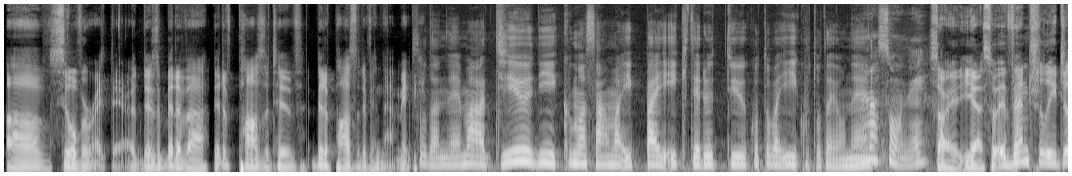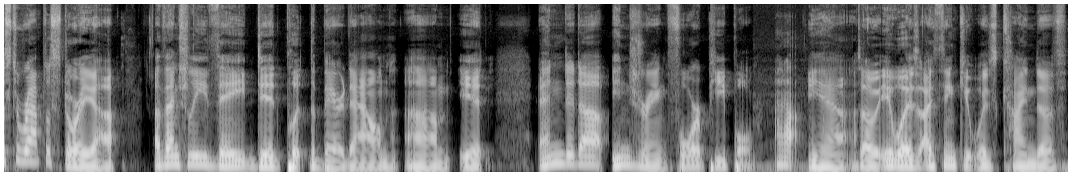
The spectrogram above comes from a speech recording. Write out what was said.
of silver right there. There's a bit of a bit of positive, a bit of positive in that maybe. そうだね。まあ自由にクマさんはいっぱい生きてるっていうことはいいことだよね。まあそうね。 Sorry, yeah. So eventually, just to wrap the story up, eventually they did put the bear down. Um, it ended up injuring four people. あら。 Yeah. So it was, I think it was kind of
